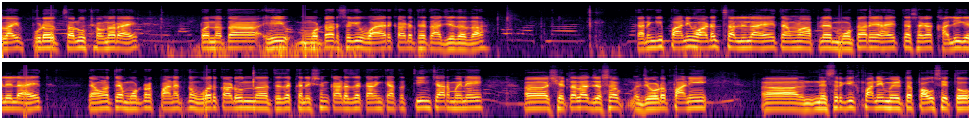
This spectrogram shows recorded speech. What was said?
लाईव्ह पुढं चालू ठेवणार आहे. पण आता ही मोटार सगळी वायर काढत आहेत आजे दादा. कारण की पाणी वाढत चाललेलं आहे त्यामुळं आपल्या मोटारे आहेत त्या सगळ्या खाली गेलेल्या आहेत. त्यामुळे त्या मोटर पाण्यातनं वर काढून त्याचं कनेक्शन काढायचं. कारण की आता तीन चार महिने शेताला जसं जेवढं पाणी नैसर्गिक पाणी मिळतं पाऊस येतो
